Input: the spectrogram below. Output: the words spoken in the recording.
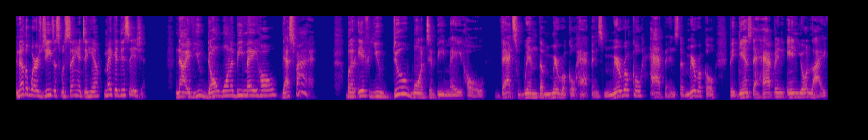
In other words, Jesus was saying to him, Make a decision. Now, if you don't want to be made whole, that's fine. But if you do want to be made whole, that's when the miracle happens. Miracle happens. The miracle begins to happen in your life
